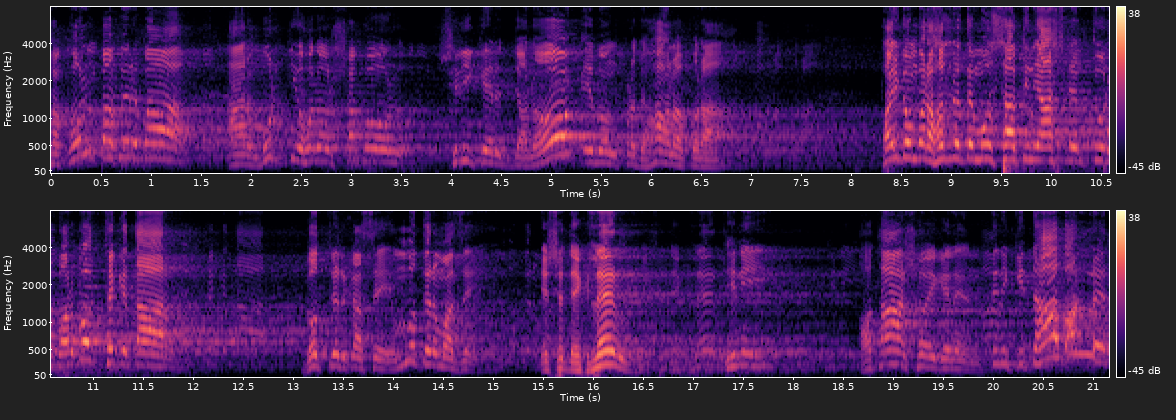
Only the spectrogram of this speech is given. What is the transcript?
সকল পাপের বাপ, আর মূর্তি হলো সকল শিরিকের জনক এবং প্রধান অপরাধ। পয়গম্বর হজরতে মুসা, তিনি আসলেন তুর পর্বত থেকে তার গোত্রের কাছে, উম্মতের মাঝে। এসে দেখলেন, তিনি হতাশ হয়ে গেলেন। তিনি কিতাব আনলেন,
